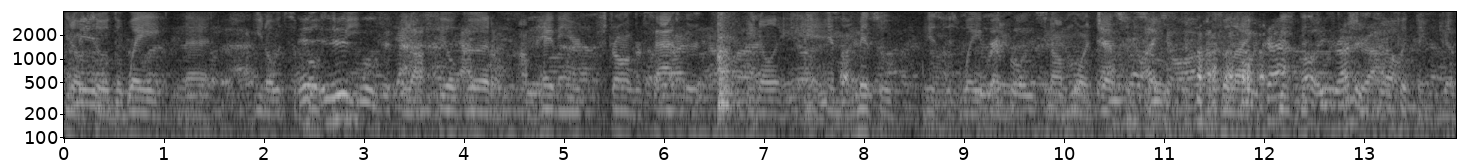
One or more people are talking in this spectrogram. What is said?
you know, to the way that you know it's supposed to be. You know, I feel good. I'm, I'm heavier, stronger, faster. You know, and, and my mental is, is way better. You know, I'm more adjusted. So I feel like this, this for sure I put things together.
